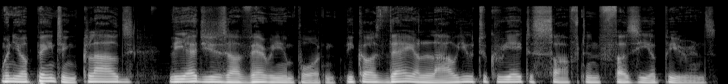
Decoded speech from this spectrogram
When you're painting clouds, the edges are very important because they allow you to create a soft and fuzzy appearance.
